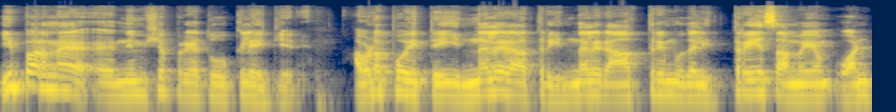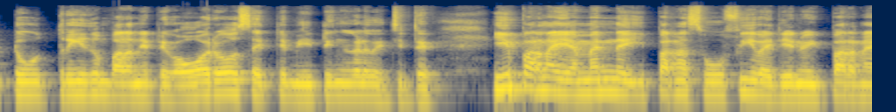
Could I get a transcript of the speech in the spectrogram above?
ഈ പറഞ്ഞ നിമിഷപ്രിയ തൂക്കിലേറ്റിയന്. അവിടെ പോയിട്ട് ഇന്നലെ രാത്രി ഇന്നലെ രാത്രി മുതൽ ഇത്രയും സമയം വൺ ടു ത്രീ എന്നും പറഞ്ഞിട്ട് ഓരോ സെറ്റ് മീറ്റിങ്ങുകൾ വെച്ചിട്ട് ഈ പറഞ്ഞ യമന് ഈ പറഞ്ഞ സൂഫി വര്യനും ഈ പറഞ്ഞ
